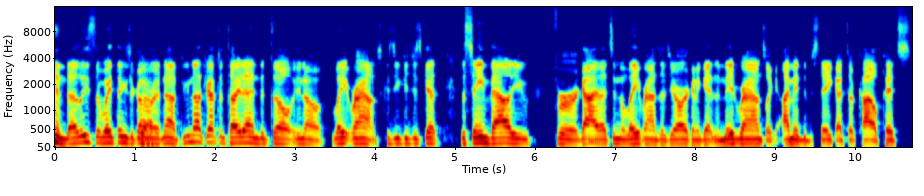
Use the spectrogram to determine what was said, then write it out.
end. At least the way things are going Yeah. right now, do not draft a tight end until you know late rounds because you could just get the same value for a guy that's in the late rounds as you are going to get in the mid rounds. Like I made the mistake, I took Kyle Pitts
